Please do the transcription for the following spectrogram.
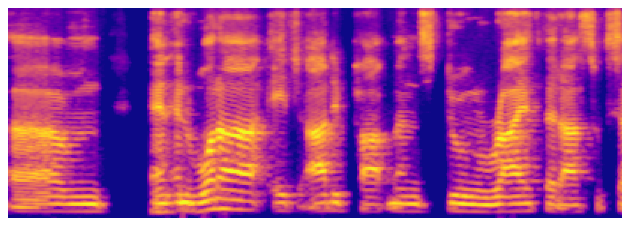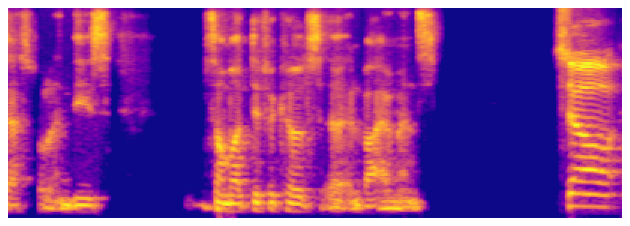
Um, and and what are HR departments doing right that are successful in these somewhat difficult uh, environments? So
